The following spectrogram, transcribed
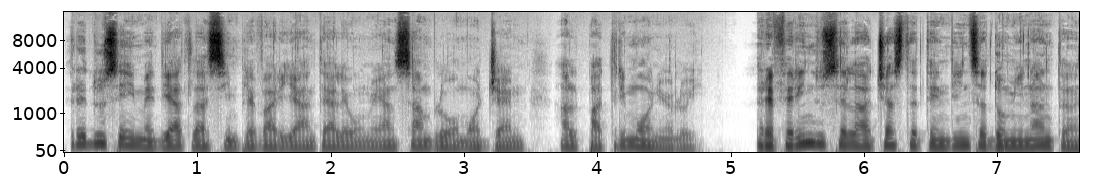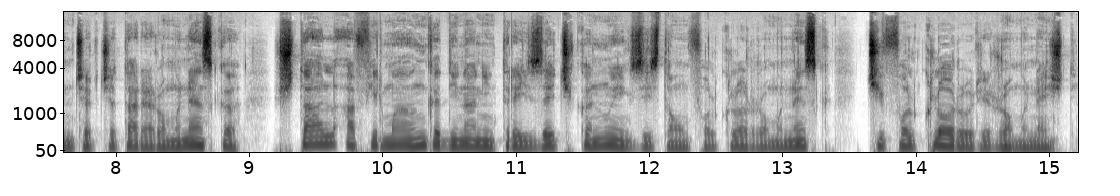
reduse imediat la simple variante ale unui ansamblu omogen al patrimoniului. Referindu-se la această tendință dominantă în cercetarea românească, Stahl afirma încă din anii 30 că nu există un folclor românesc, ci folcloruri românești,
